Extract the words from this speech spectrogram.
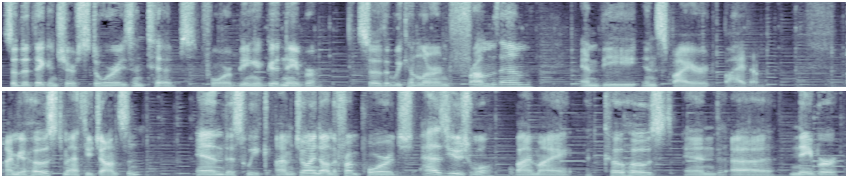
so that they can share stories and tips for being a good neighbor so that we can learn from them and be inspired by them. I'm your host, Matthew Johnson, and this week I'm joined on the front porch, as usual, by my co host and uh, neighbor,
